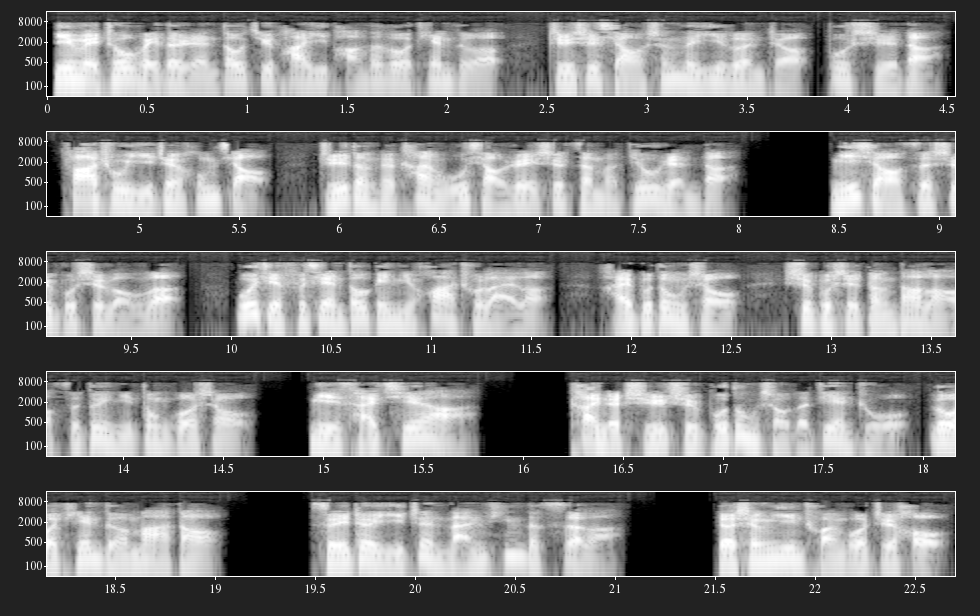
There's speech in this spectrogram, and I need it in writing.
因为周围的人都惧怕一旁的洛天德，只是小声的议论着，不时的发出一阵哄笑，只等着看吴小瑞是怎么丢人的。你小子是不是聋了？我姐夫线都给你画出来了，还不动手？是不是等到老子对你动过手，你才切啊？看着迟迟不动手的店主，洛天德骂道。随着一阵难听的刺了。的声音传过之后，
